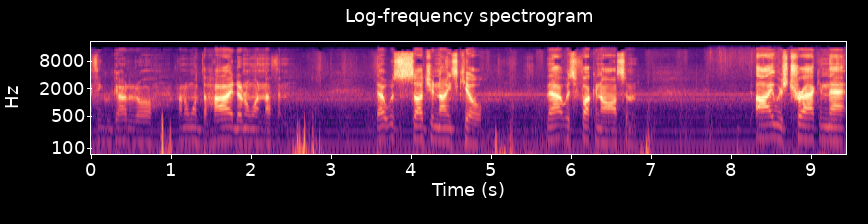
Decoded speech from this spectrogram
I think we got it all. I don't want the hide. I don't want nothing. That was such a nice kill. That was fucking awesome. I was tracking that.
